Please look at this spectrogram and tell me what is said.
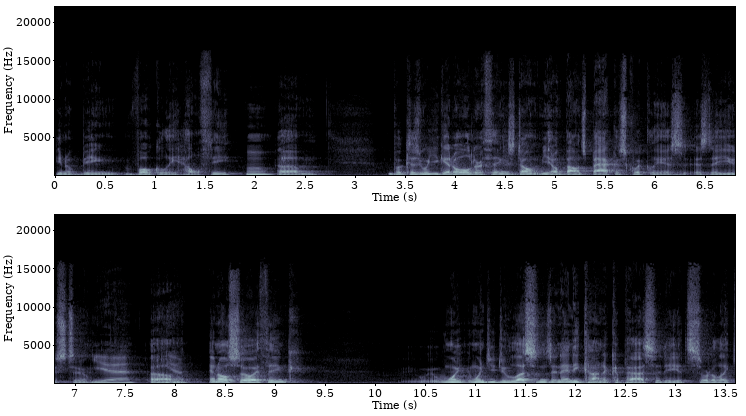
you know, being vocally healthy. Um, because when you get older, things don't, you know, bounce back as quickly as, as they used to. Yeah. Um, yeah. And also, I think when, when you do lessons in any kind of capacity, it's sort of like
